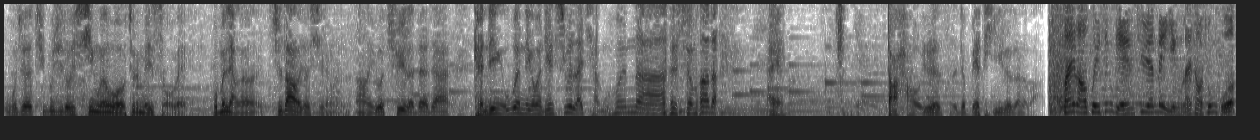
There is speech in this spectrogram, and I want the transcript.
我觉得去不去都是新闻，我觉得没所谓，我们两个知道就行了啊。如果去了，大家肯定问那个问题，是不是来抢婚呐 什么的？哎，大好日子就别提这个了吧。百老汇经典剧院魅影来到中国，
